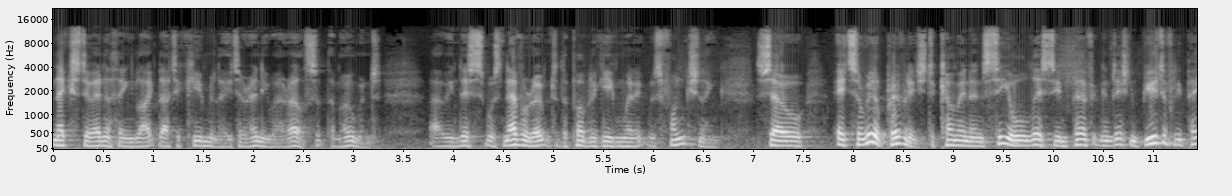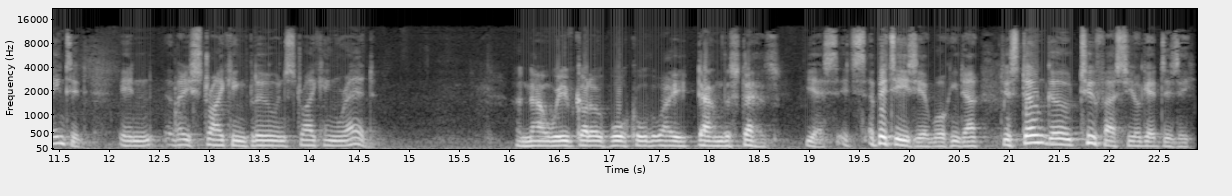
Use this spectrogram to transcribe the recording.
next to anything like that accumulator anywhere else at the moment. I mean, this was never open to the public even when it was functioning. So it's a real privilege to come in and see all this in perfect condition, beautifully painted in a very striking blue and striking red. And now we've got to walk all the way down the stairs. Yes, it's a bit easier walking down. Just don't go too fast, you'll get dizzy.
